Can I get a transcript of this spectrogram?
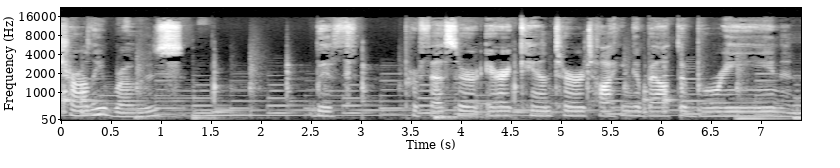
Charlie Rose with Professor Eric Kandel talking about the brain and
